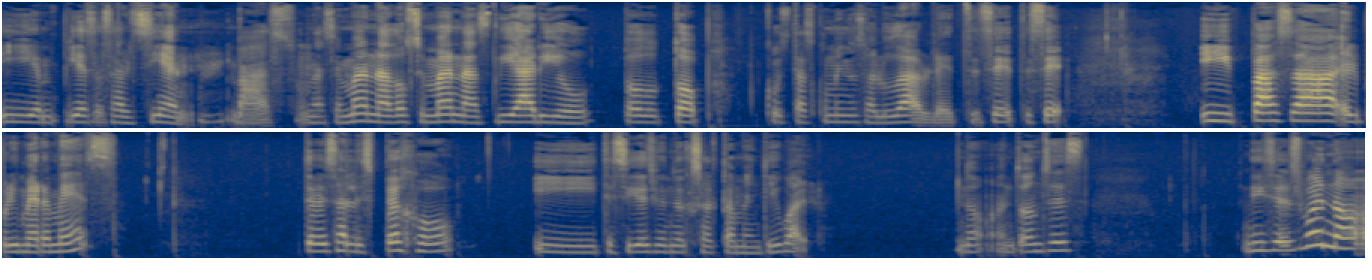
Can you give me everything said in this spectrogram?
Y empiezas al 100, vas una semana, dos semanas, diario, todo top, estás comiendo saludable, etc, etc. Y pasa el primer mes te ves al espejo y te sigues viendo exactamente igual, ¿no? Entonces dices, bueno,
